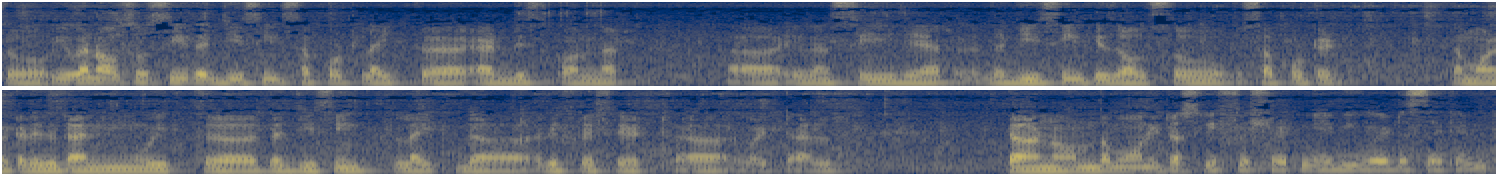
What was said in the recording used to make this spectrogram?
So you can also see the g-sync support like uh, at this corner. Uh, you can see here the g-sync is also supported the monitor is running with uh, the g-sync like the refresh rate uh, wait i'll turn on the monitor's refresh rate maybe wait a second.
